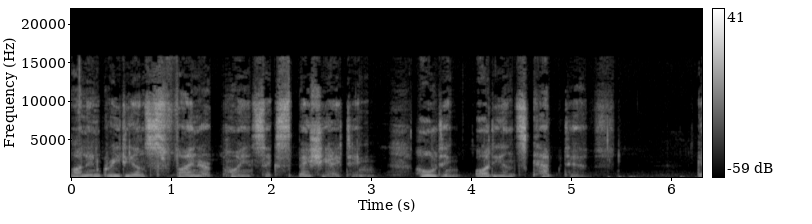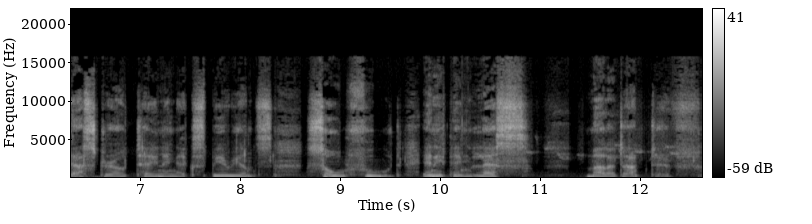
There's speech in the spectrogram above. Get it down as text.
On ingredients finer points expatiating, holding audience captive. Gastro-taining experience, soul food, anything less maladaptive.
